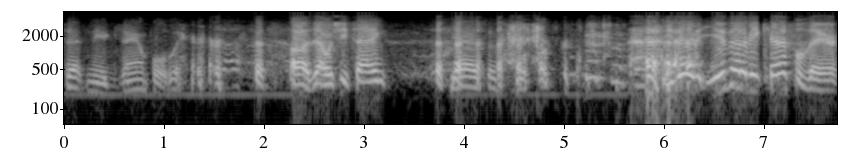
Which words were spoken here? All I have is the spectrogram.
setting the example there. oh, is that what she's saying? yes, of course. you better you better be careful there.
